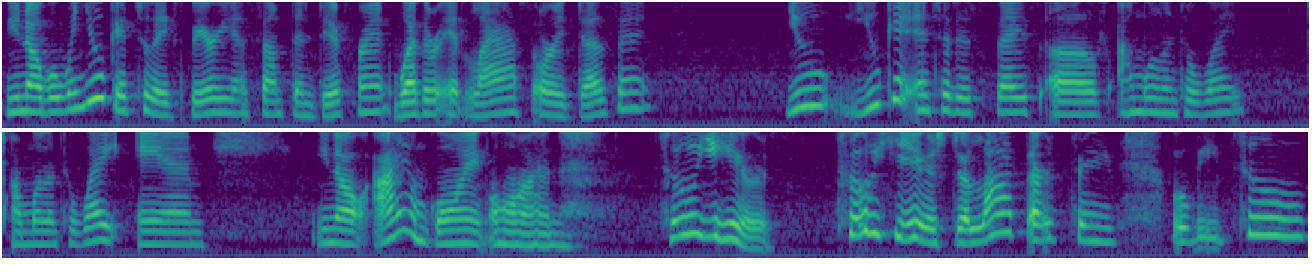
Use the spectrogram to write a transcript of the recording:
You know, but when you get to experience something different, whether it lasts or it doesn't, you you get into this space of I'm willing to wait. I'm willing to wait and you know, I am going on 2 years. 2 years. July 13th will be 2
